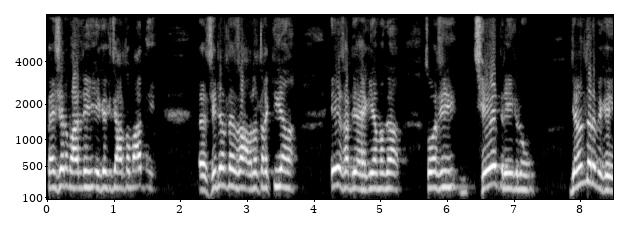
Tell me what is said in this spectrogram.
ਪੈਨਸ਼ਨ ਬਹਾਲੀ ਇੱਕ ਇੱਕ ਚਾਰ ਤੋਂ ਬਾਅਦ ਦੀ ਸੀਨੀਅਰ ਦੇ ਹਿਸਾਬ ਨਾਲ ਤਰੱਕੀਆਂ, ਇਹ ਸਾਡੀਆਂ ਹੈਗੀਆਂ ਮੰਗਾਂ। ਸੋ ਅਸੀਂ 6 ਤਰੀਕ ਨੂੰ ਜਲੰਧਰ ਵਿਖੇ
